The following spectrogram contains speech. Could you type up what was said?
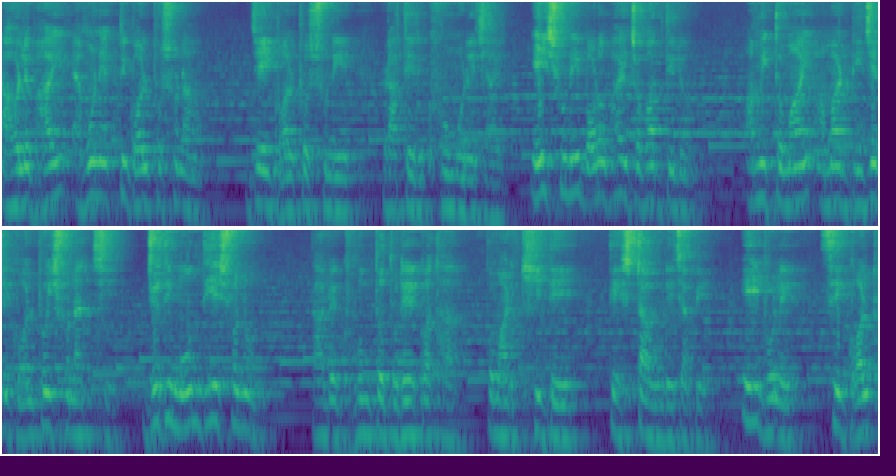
তাহলে ভাই, এমন একটি গল্প শোনাও যেই গল্প শুনে রাতের ঘুম উড়ে যায়। এই শুনে বড় ভাই জবাব দিল, আমি তোমায় আমার নিজের গল্পই শোনাচ্ছি। যদি মন দিয়ে শোনো, তাহলে ঘুম তো দূরের কথা, তোমার খিদে, তেষ্টা উড়ে যাবে। এই বলে সেই গল্প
